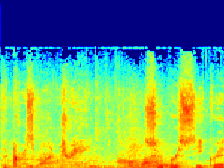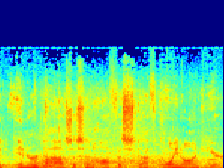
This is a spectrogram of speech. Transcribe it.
the Chrismon tree. Super secret interdiocesan office stuff going on here.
